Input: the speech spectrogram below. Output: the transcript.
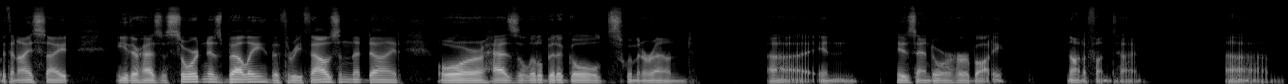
with an eyesight, either has a sword in his belly, the three thousand that died, or has a little bit of gold swimming around uh, in his and or her body. Not a fun time. Um,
